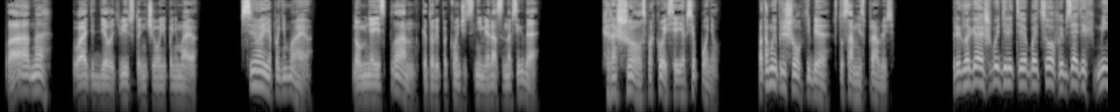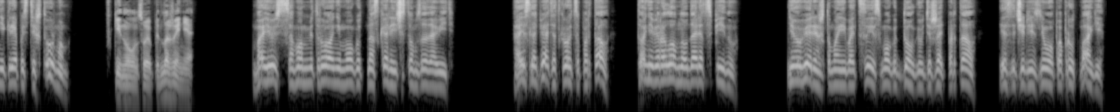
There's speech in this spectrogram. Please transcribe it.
Ладно, хватит делать вид, что ничего не понимаю. Все я понимаю. Но у меня есть план, который покончит с ними раз и навсегда. Хорошо, успокойся, я все понял. Потому и пришел к тебе, что сам не справлюсь. Предлагаешь выделить тебе бойцов и взять их мини-крепости штурмом?» — вкинул он свое предложение. «Боюсь, в самом метро они могут нас количеством задавить. А если опять откроется портал, то они вероломно ударят спину. Не уверен, что мои бойцы смогут долго удержать портал, если через него попрут маги».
